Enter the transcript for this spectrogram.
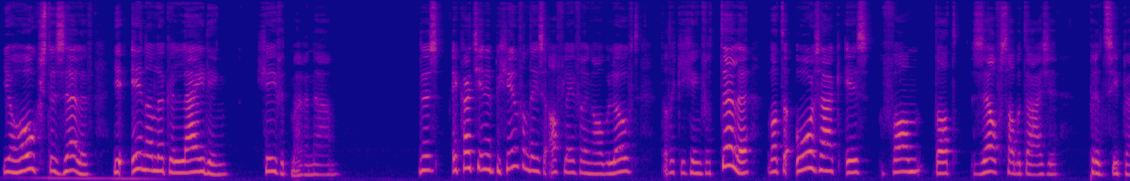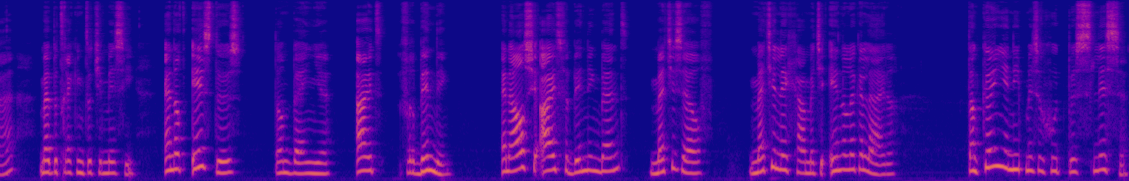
je hoogste zelf, je innerlijke leiding. Geef het maar een naam. Dus ik had je in het begin van deze aflevering al beloofd dat ik je ging vertellen wat de oorzaak is van dat zelfsabotage-principe met betrekking tot je missie. En dat is dus, dan ben je uit verbinding. En als je uit verbinding bent met jezelf, met je lichaam, met je innerlijke leider, dan kun je niet meer zo goed beslissen.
